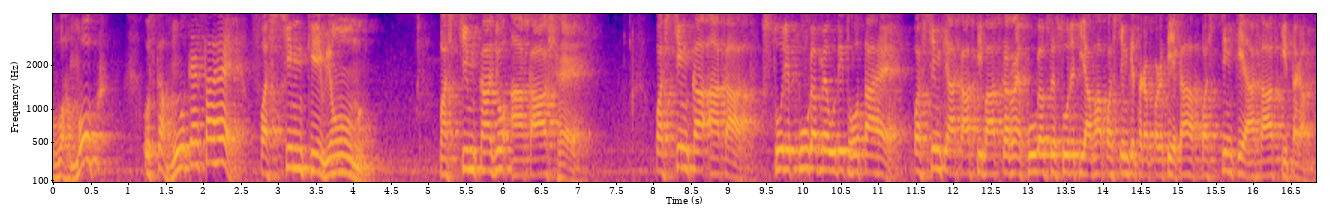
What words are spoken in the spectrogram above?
वह मुख, उसका मुँह कैसा है? पश्चिम के व्योम, पश्चिम का जो आकाश है पश्चिम का आकाश। सूर्य पूरब में उदित होता है। पश्चिम के आकाश की बात कर रहे हैं। पूरब से सूर्य की आभा पश्चिम की तरफ़ पड़ती है। कहा, पश्चिम के आकाश की तरफ़।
